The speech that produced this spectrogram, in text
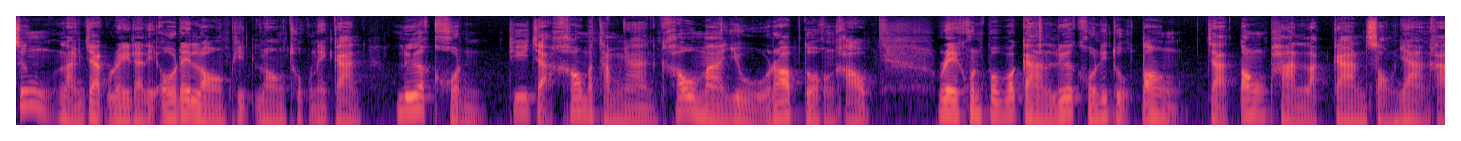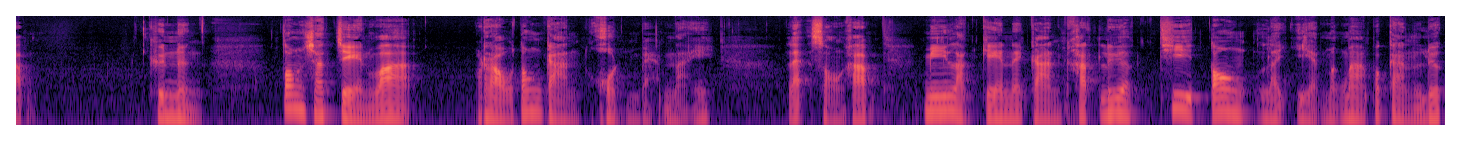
ซึ่งหลังจากเรดาริโอได้ลองผิดลองถูกในการเลือกคน ที่จะเข้ามาทำงานเข้ามาอยู่รอบตัวของเขา เรย์คนพบว่าการเลือกคนที่ถูกต้องจะต้องผ่านหลักการ 2 อย่างครับ คือ 1. ต้องชัดเจนว่าเราต้องการคนแบบไหน และ 2 ครับ มีหลักเกณฑ์ในการคัดเลือกที่ต้องละเอียดมากๆ เพราะการเลือก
